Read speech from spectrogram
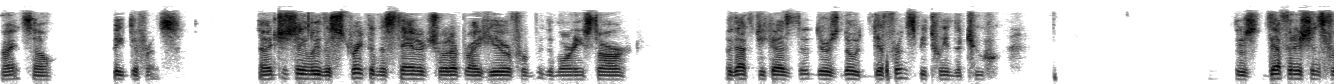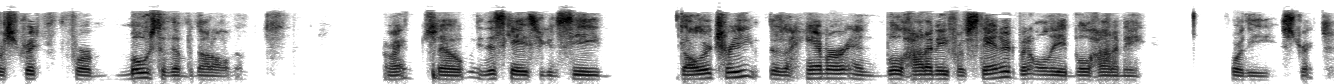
right? So big difference. Now, interestingly, the strict and the standard showed up right here for the Morningstar but that's because th there's no difference between the two. There's definitions for strict for most of them, but not all of them. All right, so in this case, you can see Dollar Tree, there's a hammer and Bull Harami for standard, but only a Bull Harami for the strict.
